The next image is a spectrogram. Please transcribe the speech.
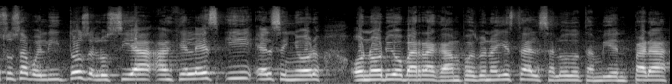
sus abuelitos, Lucía Ángeles y el señor Honorio Barragán. Pues bueno, ahí está el saludo también para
